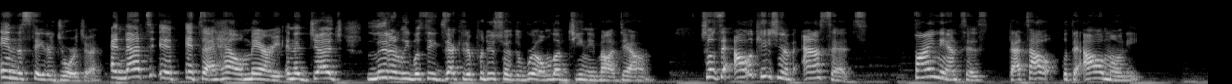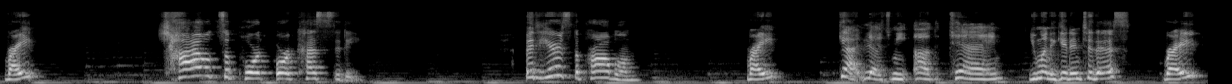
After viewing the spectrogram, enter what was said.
in the state of Georgia. And that's if it's a Hail Mary. And the judge literally was the executive producer of the real and loved Jeannie Ma down. So it's the allocation of assets, finances, that's out with the alimony, right? Child support or custody. But here's the problem, right? God loves me all the time. You want to get into this, right?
